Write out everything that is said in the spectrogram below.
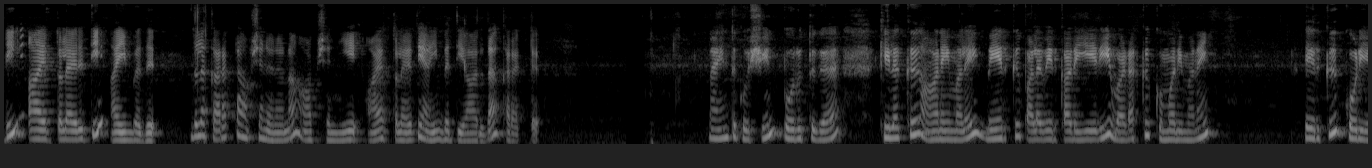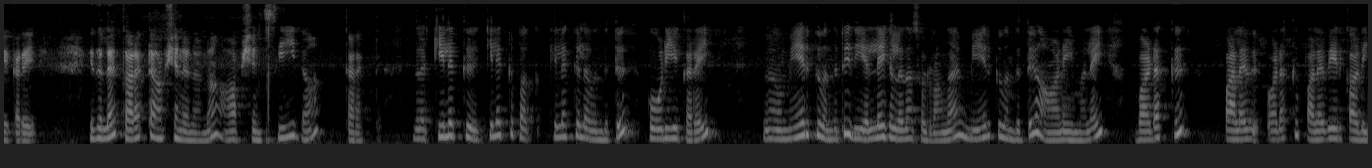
டி ஆயிரத்தி தொள்ளாயிரத்தி ஐம்பது. இதில் கரெக்ட் ஆப்ஷன் என்னென்னா ஆப்ஷன் ஏ ஆயிரத்தி தொள்ளாயிரத்தி ஐம்பத்தி ஆறு தான் கரெக்டு நைன்த்து கொஷின் பொறுத்துக. கிழக்கு ஆனைமலை மேற்கு பழவேற்காடு ஏரி வடக்கு குமரிமனை தெற்கு கோடியக்கரை. இதில் கரெக்ட் ஆப்ஷன் என்னென்னா ஆப்ஷன் சி தான் கரெக்ட் இதில் கிழக்கு கிழக்கு பக் கிழக்கில் வந்துட்டு கோடியக்கரை மேற்கு வந்துட்டு இது எல்லைகளில் தான் சொல்கிறாங்க மேற்கு வந்துட்டு ஆனைமலை வடக்கு பல வடக்கு பழவேற்காடு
